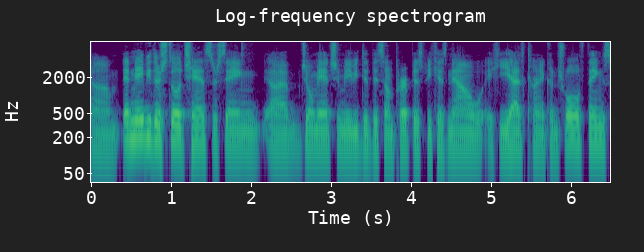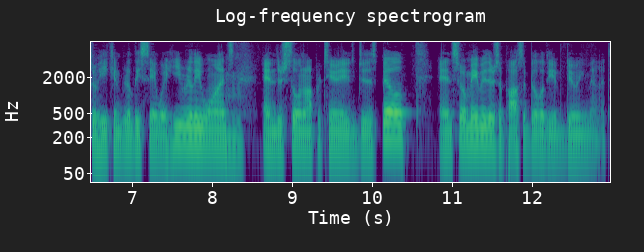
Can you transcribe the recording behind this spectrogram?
um, and maybe there's still a chance they're saying um, Joe Manchin maybe did this on purpose because now he has kind of control of things, so he can really say what he really wants, Mhm. and there's still an opportunity to do this bill, and so maybe there's a possibility of doing that.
